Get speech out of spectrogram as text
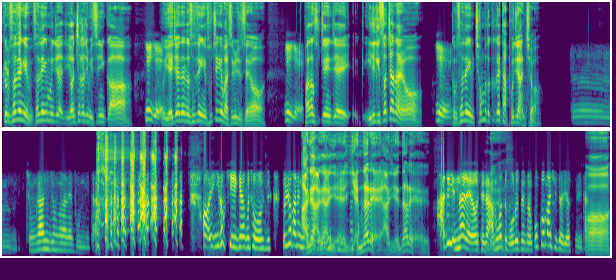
그럼 선생님, 선생님은 이제 연차가 좀 있으니까 예예 그 예전에는 선생님 솔직히 말씀해 주세요. 예예 방학 숙제 이제 일기 썼잖아요. 예. 그럼 선생님 처음부터 끝까지 다 보지 않죠? 음 중간 중간에 봅니다. 어 이렇게 얘기하고 저 끌려가는 거 아니야? 아니야. 예, 옛날에, 아, 옛날에. 아주 옛날에요. 제가 네. 아무것도 모르던 그런 꼬꼬마 시절이었습니다. 아,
